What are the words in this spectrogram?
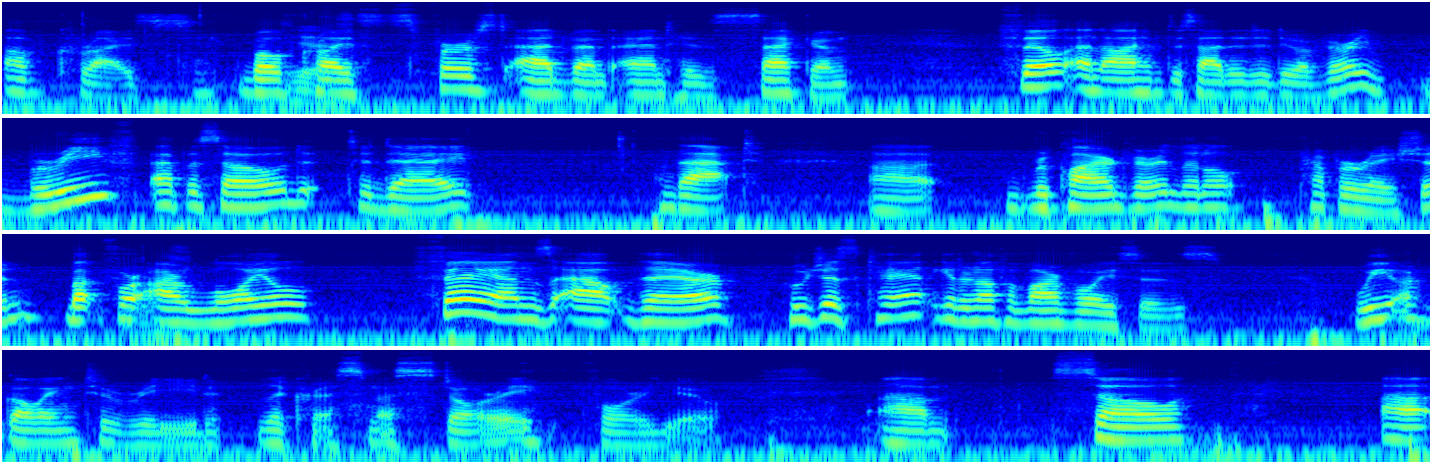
of Christ, both Yes. Christ's first advent and his second. Phil and I have decided to do a very brief episode today that uh, required very little preparation. But for our loyal fans out there who just can't get enough of our voices, we are going to read the Christmas story for you. Um, so, uh,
